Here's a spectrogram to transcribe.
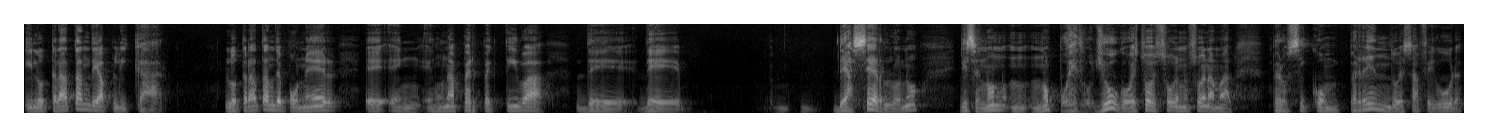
y lo tratan de aplicar, lo tratan de poner eh, en, una perspectiva de, de hacerlo, ¿no? Dice, no, no, no puedo, yugo, esto suena, suena mal. Pero si comprendo esa figura,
